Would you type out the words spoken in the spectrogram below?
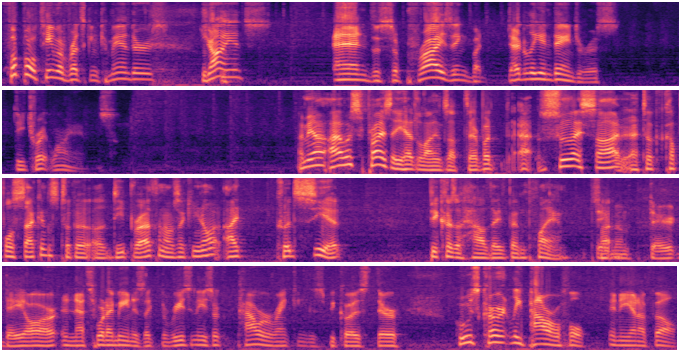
football team of Redskin Commanders, Giants, and the surprising but deadly and dangerous Detroit Lions. I mean, I, I was surprised that you had the Lions up there, but as soon as I saw it, I took a couple of seconds, took a, a deep breath, and I was like, you know what? I could see it because of how they've been playing. So been- They're, they are, and that's what I mean is like the reason these are power rankings is because they're who's currently powerful in the NFL.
